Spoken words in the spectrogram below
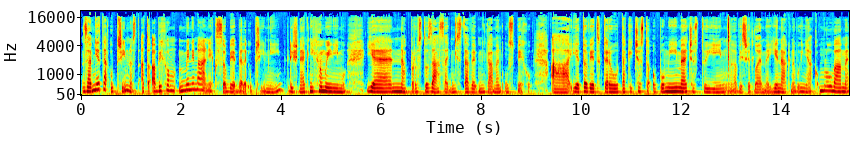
za mě ta upřímnost a to, abychom minimálně k sobě byli upřímní, když ne k nikomu jinému, je naprosto zásadní stavební kámen úspěchu. A je to věc, kterou taky často opomíme, často ji vysvětlujeme jinak nebo ji nějak omlouváme,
